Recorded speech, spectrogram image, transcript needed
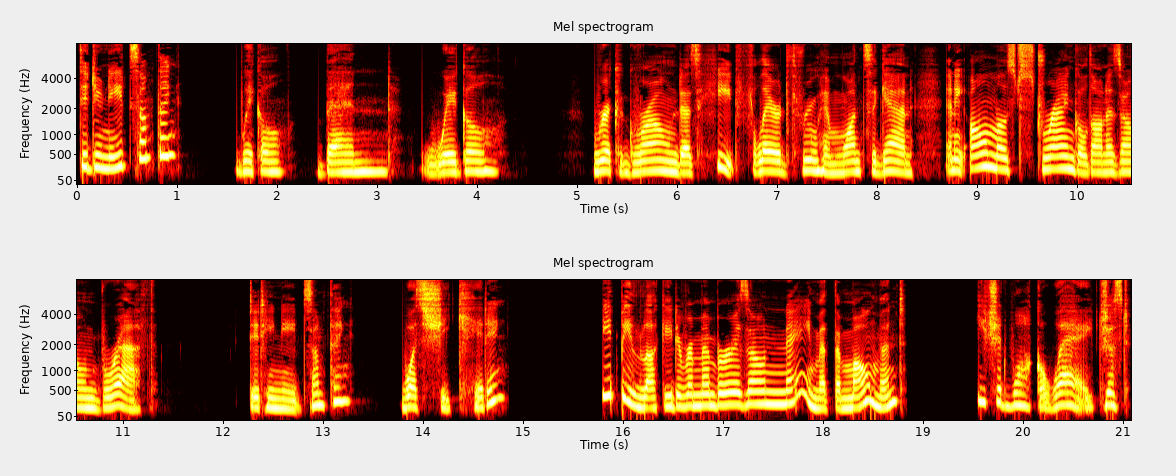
Did you need something? Wiggle, bend, wiggle. Rick groaned as heat flared through him once again, and he almost strangled on his own breath. Did he need something? Was she kidding? He'd be lucky to remember his own name at the moment. He should walk away, just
